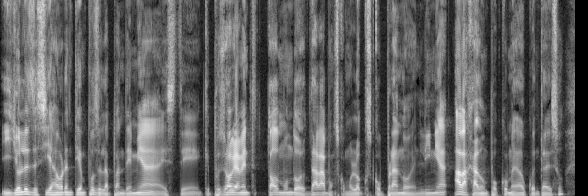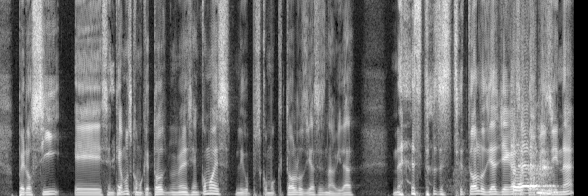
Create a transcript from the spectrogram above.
Y yo les decía ahora en tiempos de la pandemia, este, que pues obviamente todo el mundo dábamos como locos comprando en línea, ha bajado un poco, me he dado cuenta de eso, pero sí eh, sentíamos como que todos me decían, ¿cómo es? Digo, pues como que todos los días es Navidad. Entonces, este, todos los días llegas a tu oficina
